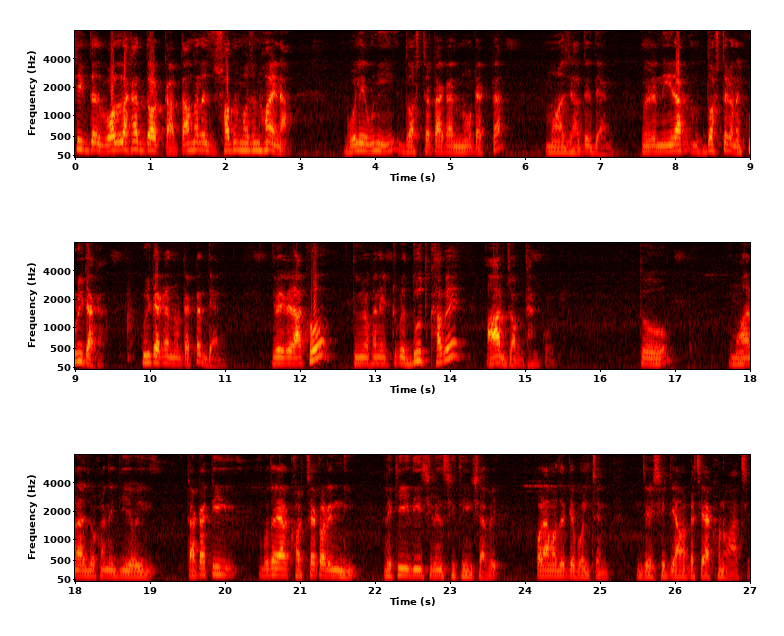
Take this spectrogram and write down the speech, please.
ঠিক বল রাখার দরকার, তা নাহলে সাধন ভজন হয় না। বলে উনি দশটা টাকার নোট একটা মহারাজের হাতে দেন। এটা নিয়ে রাখ, দশ টাকা নয়, কুড়ি টাকা। কুড়ি টাকার নোট একটা দেন। এটা রাখো, তুমি ওখানে একটু করে দুধ খাবে আর জব ধ্যান করবে। তো মহারাজ ওখানে গিয়ে ওই টাকাটি বোধহয় আর খরচা করেননি, রেখেই দিয়েছিলেন স্মৃতি হিসাবে। পরে আমাদেরকে বলছেন যে সেটি আমার কাছে এখনও আছে।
